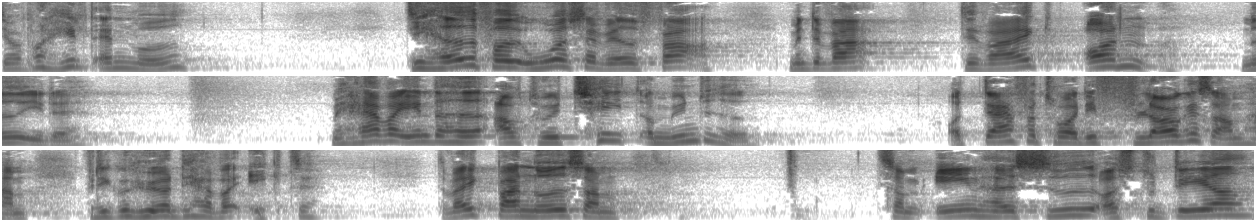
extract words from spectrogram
Det var på en helt anden måde. De havde fået uger serveret før, men det var, det var ikke ånd med i det. Men her var en, der havde autoritet og myndighed. Og derfor tror jeg, de flokkes om ham, for de kunne høre, at det her var ægte. Det var ikke bare noget, som, som en havde siddet og studeret,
